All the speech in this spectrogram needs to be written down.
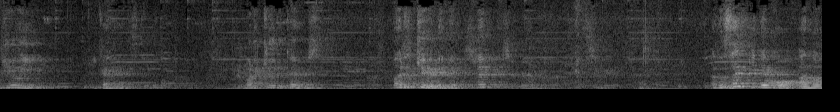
美容院行かないんですけどマリキューで変えましたマリキューねあのさっきでもあの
